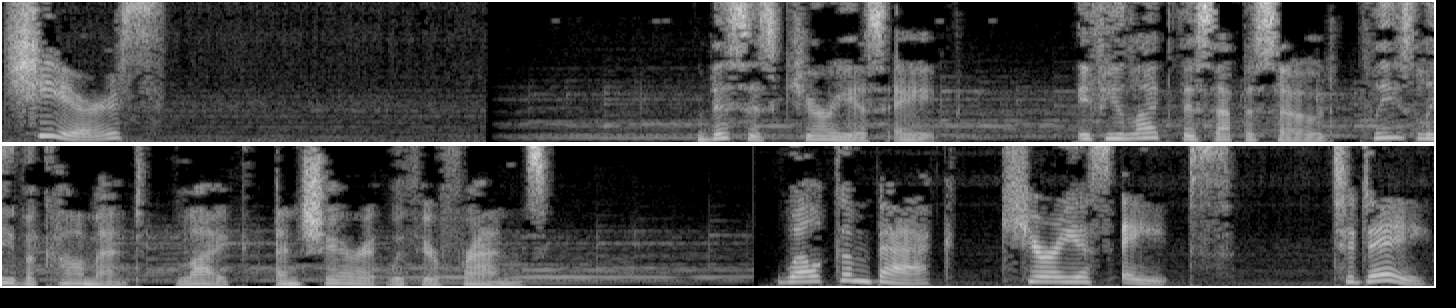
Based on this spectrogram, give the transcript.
Cheers! This is Curious Ape. If you like this episode, please leave a comment, like, and share it with your friends. Welcome back, Curious Apes. Today,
